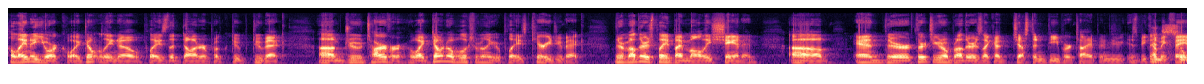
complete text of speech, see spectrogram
Helena Yorke, who I don't really know, plays the daughter Brooke Du- Dubek. Um, Drew Tarver, who I don't know but looks familiar, plays Cary Dubek. Their mother is played by Molly Shannon. Um, and their 13 year old brother is like a Justin Bieber type and is becoming And so well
